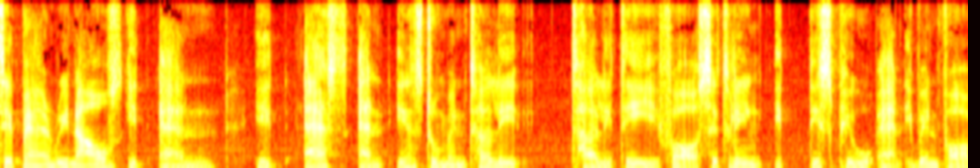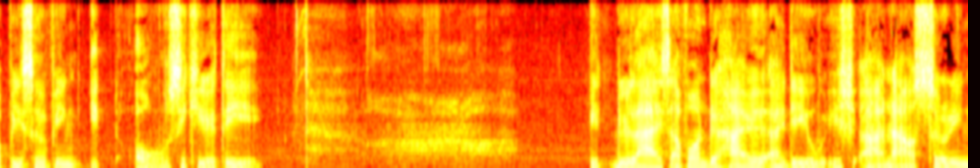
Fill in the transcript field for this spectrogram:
Japan renounced it and it as an instrumentality for settling its dispute and even for preserving its own security It relies upon the higher ideal which are now serving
